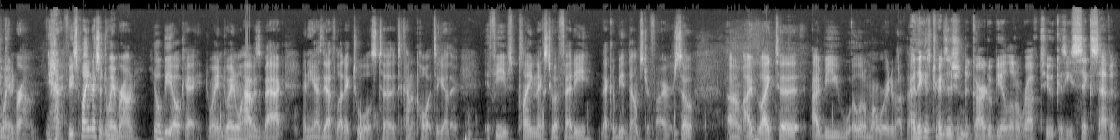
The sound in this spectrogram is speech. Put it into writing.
Duane Brown. Yeah, if he's playing next to Duane Brown, he'll be okay. Duane Duane will have his back, and he has the athletic tools to to kind of pull it together. If he's playing next to Ifedi, that could be a dumpster fire. So. Um, I'd like to. I'd be a little more worried about that. I think his transition to guard would be a little rough too because he's six seven.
